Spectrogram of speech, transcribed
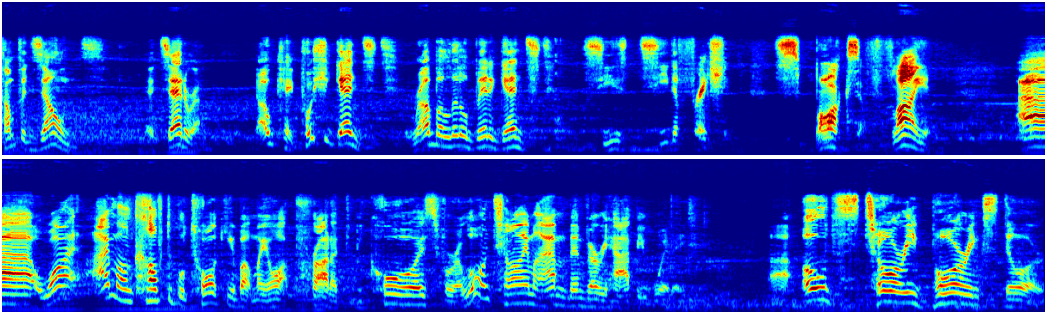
comfort zones, etc. Okay, push against, rub a little bit against, see see the friction, sparks are flying. Uh, why I'm uncomfortable talking about my art product because for a long time I haven't been very happy with it. Uh, old story, boring story.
